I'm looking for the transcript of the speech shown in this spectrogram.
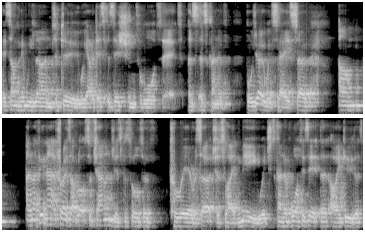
It's something that we learn to do. We have a disposition towards it, as, as kind of Bourdieu would say. So, um, and I think that throws up lots of challenges for sort of career researchers like me, which is kind of what is it that I do that's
